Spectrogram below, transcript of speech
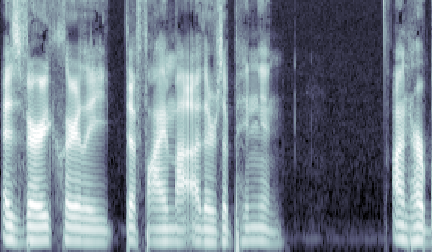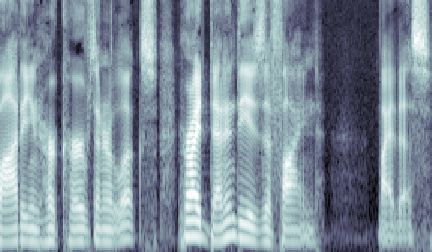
is very clearly defined by others' opinion on her body and her curves and her looks. Her identity is defined by this.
